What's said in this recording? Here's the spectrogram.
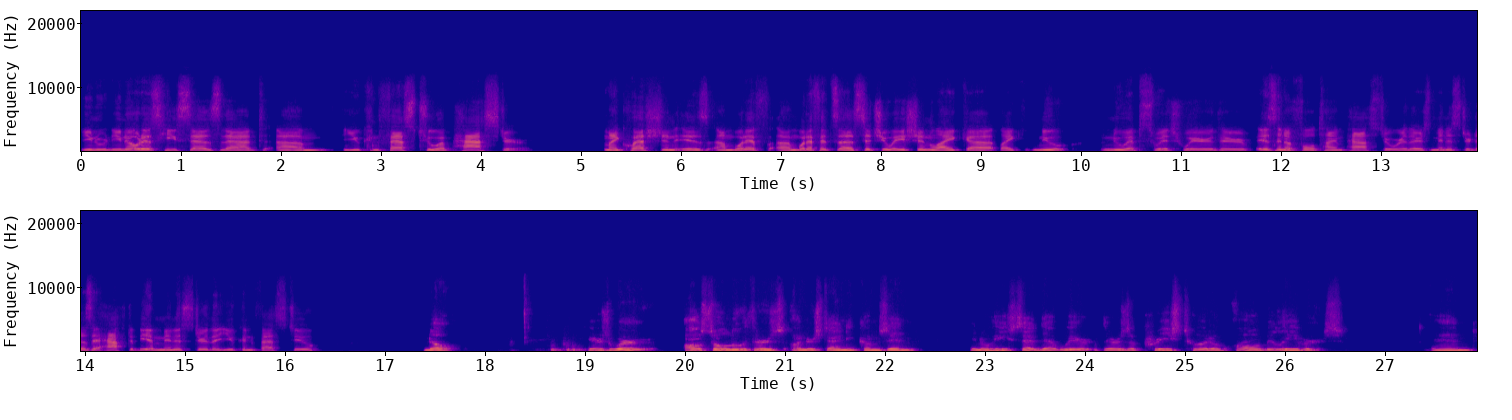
you you notice he says that um, you confess to a pastor. My question is, um, what if um, what if it's a situation like uh, like New New Ipswich where there isn't a full time pastor, where there's minister? Does it have to be a minister that you confess to? No. Here's where also Luther's understanding comes in. You know, he said that we're there's a priesthood of all believers, and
